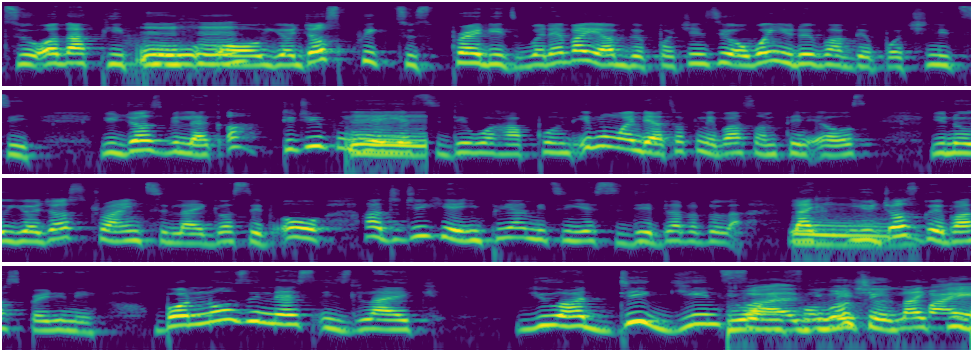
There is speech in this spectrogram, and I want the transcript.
to other people mm-hmm. or you're just quick to spread it whenever you have the opportunity or when you don't even have the opportunity you just be like oh did you even hear mm. yesterday what happened even when they're talking about something else you know you're just trying to like gossip oh oh did you hear in prayer meeting yesterday blah blah blah like mm. you just go about spreading it but nosiness is like you are digging for are, information you like you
